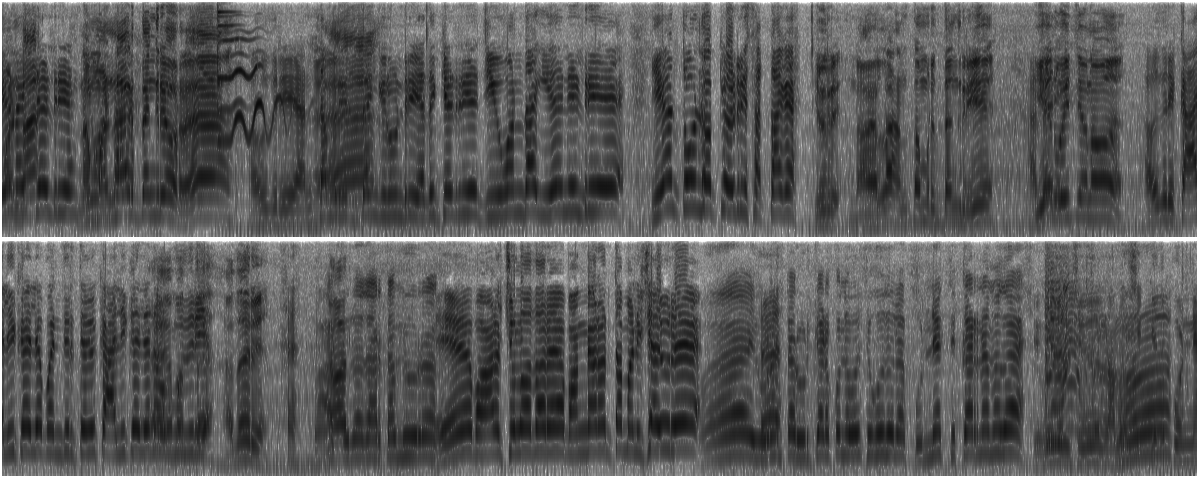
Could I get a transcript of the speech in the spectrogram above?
ಏನಾಯ್ತ್ ಹೇಳ್ರಿ? ನಮ್ಮ ಅಣ್ಣ ಇದ್ದಂಗ್ರಿ ಅವ್ರ. ಹೌದ್ರಿ ಅಂತಮ್ರ ಇದ್ದಂಗ ಇರುಣ್ರಿ ಎದಕ್ ಹೇಳ್ರಿ? ಜೀವನದಾಗ ಏನ್ ಇಲ್ರಿ ಏನ್ ತೊಗೊಂಡ್ ಹೋಗ್ಕೇಳ್ರಿ ಸತ್ತಾಗ? ಇಲ್ರಿ ನಾವೆಲ್ಲ ಅಂತಮ್ರ ಇದ್ದಂಗ್ರಿ. ಅದೇ ಏನ್ ಹೋಯ್ತೀವ ನಾವು? ಹೌದ್ರಿ ಕಾಲಿ ಕೈಲೇ ಬಂದಿರ್ತೇವೆ ಕಾಲಿ ಕೈಲೇ ನಾವು ಹೋಗುದ್ರಿ ಅದ ರೀ. ಏ ಬಾಳ ಚಲೋ ಅದಾರ ಬಂಗಾರ ಅಂತ ಮನುಷ್ಯ ಇವ್ರೆ. ಹುಡ್ಕಾಡ್ಕೊಂಡು ಹೋಗಿ ಸಿಗುದಿಲ್ಲ. ಪುಣ್ಯಕ್ ಸಿಕ್ಕಾರ ನಮಗ. ಸಿಗುದಿಲ್ಲ ಸಿಗುದಿಲ್ಲ. ನಮಗ್ ಸಿಕ್ಕಿದ ಪುಣ್ಯ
